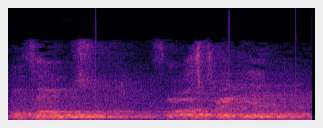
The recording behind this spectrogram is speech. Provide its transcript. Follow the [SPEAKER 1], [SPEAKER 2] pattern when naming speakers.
[SPEAKER 1] who vote for Australia.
